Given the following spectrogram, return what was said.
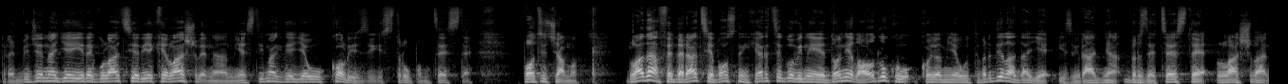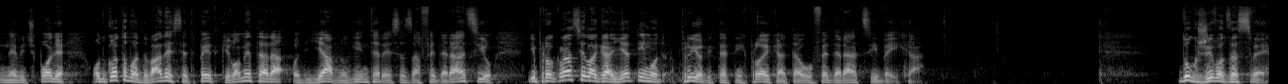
predviđena je i regulacija rijeke Lašve na mjestima gdje je u koliziji s trupom ceste. Podsjećamo, Vlada Federacije Bosne i Hercegovine je donijela odluku kojom je utvrdila da je izgradnja brze ceste Lašva-Nević polje od gotovo 25 km od javnog interesa za federaciju i proglasila ga jednim od prioritetnih projekata u Federaciji BiH. Dug život za sve.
